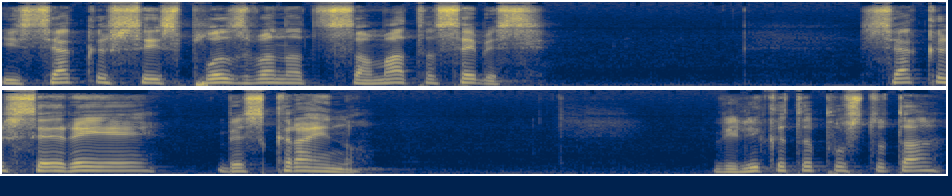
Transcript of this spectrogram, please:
и сякаш се изплъзва над самата себе си. Сякаш се рее безкрайно. Великата пустота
